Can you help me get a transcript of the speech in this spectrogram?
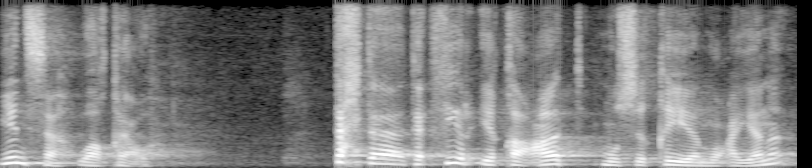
ينسى واقعه. تحت تأثير إيقاعات موسيقية معينة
